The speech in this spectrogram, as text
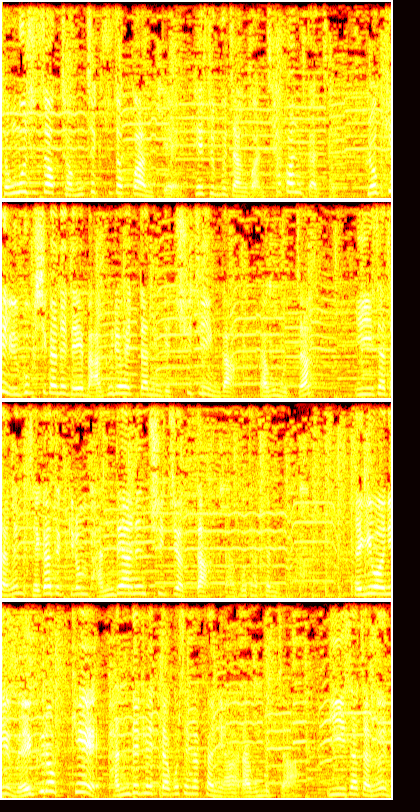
정무수석, 정책수석과 함께 해수부 장관, 차관까지 그렇게 7시간에 대해 막으려 했다는 게 취지인가? 라고 묻자 이 이사장은 제가 듣기론 반대하는 취지였다 라고 답합니다. 백 의원이 왜 그렇게 반대를 했다고 생각하냐? 라고 묻자 이 이사장은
